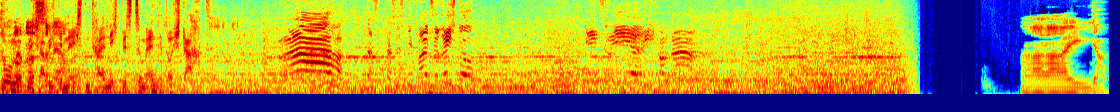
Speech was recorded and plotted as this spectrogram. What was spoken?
Womöglich habe ich den nächsten Teil nicht bis zum Ende durchdacht. Ah, das, das ist die falsche Richtung. Geh zu ihr, ich komme da. Ah, ja.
